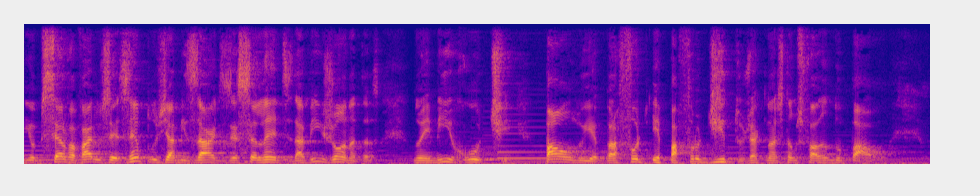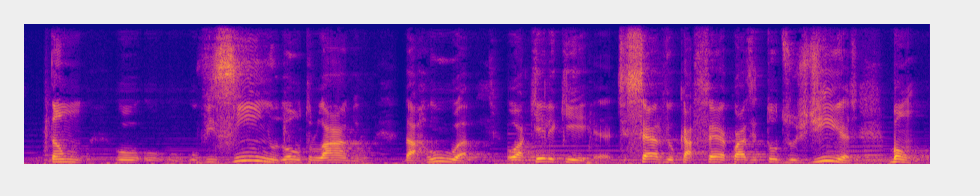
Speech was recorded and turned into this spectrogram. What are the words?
e observa vários exemplos de amizades excelentes, Davi e Jonatas, Noemi e Ruth, Paulo e Epafrodito, já que nós estamos falando do Paulo. Então, o, o, o vizinho do outro lado da rua, ou aquele que eh, te serve o café quase todos os dias. Bom,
